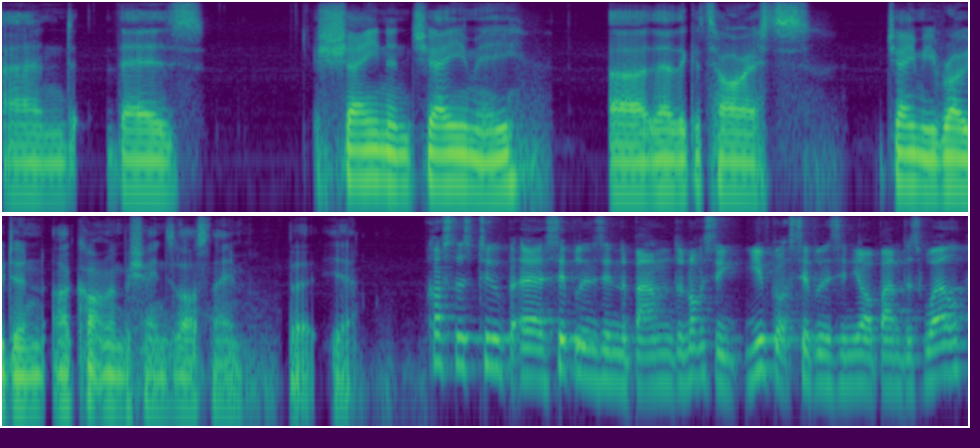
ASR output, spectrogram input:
And there's Shane and Jamie. Uh, they're the guitarists. Jamie Rhoden. I can't remember Shane's last name, but yeah. Because there's two uh, siblings in the band, and obviously you've got siblings in your band as well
